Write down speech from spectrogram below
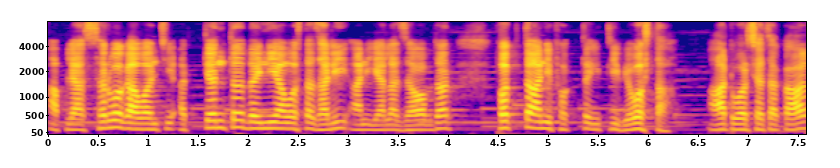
आपल्या सर्व गावांची अत्यंत दयनीय अवस्था झाली आणि याला जबाबदार फक्त आणि फक्त इथली व्यवस्था. आठ वर्षाचा काळ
